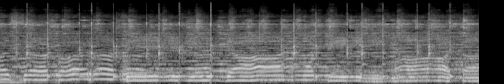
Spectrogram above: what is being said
અસબર દીન જાનકી માતા.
